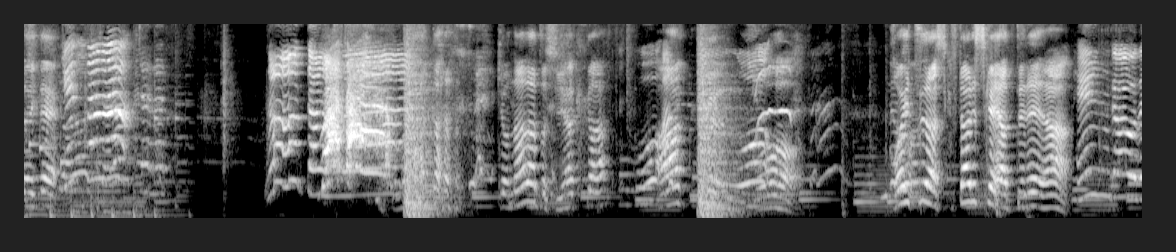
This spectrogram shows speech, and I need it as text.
続いて。今日ナナと主役か？お。あっくん。のこいつらし二人しかやってねえな。変顔で。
